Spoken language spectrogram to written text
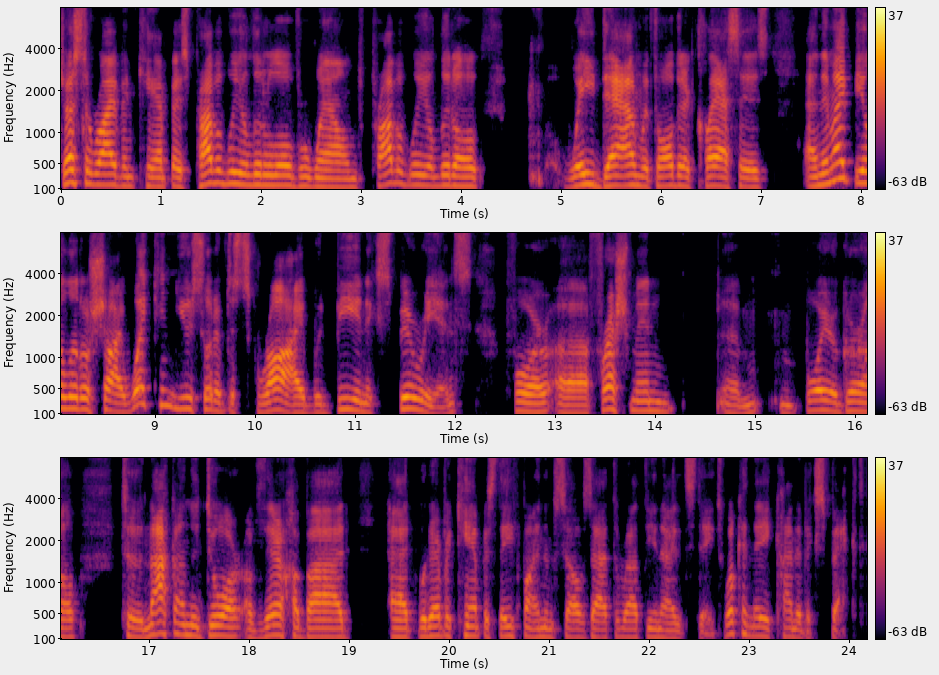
just arrive on campus, probably a little overwhelmed, probably a little weighed down with all their classes? and they might be a little shy. What can you sort of describe would be an experience for a freshman um, boy or girl to knock on the door of their Chabad at whatever campus they find themselves at throughout the United States? What can they kind of expect?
